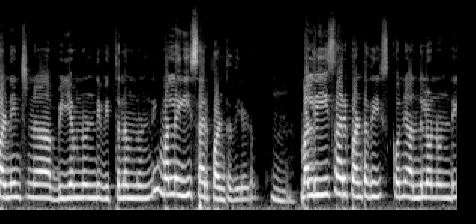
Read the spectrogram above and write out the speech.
పండించిన బియ్యం నుండి విత్తనం నుండి మళ్ళీ ఈసారి పంట తీయడం. మళ్ళీ ఈసారి పంట తీసుకొని అందులో నుండి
